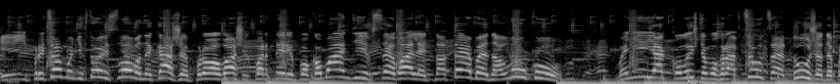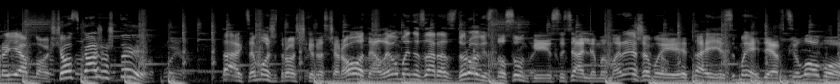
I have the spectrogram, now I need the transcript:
І при цьому ніхто і слова не каже про ваших партнерів по команді. Все валять на тебе, на луку. Мені, як колишньому гравцю, це дуже неприємно. Що скажеш ти? Так, це може трошки розчаровувати, але у мене зараз здорові стосунки із соціальними мережами та із медіа в цілому.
